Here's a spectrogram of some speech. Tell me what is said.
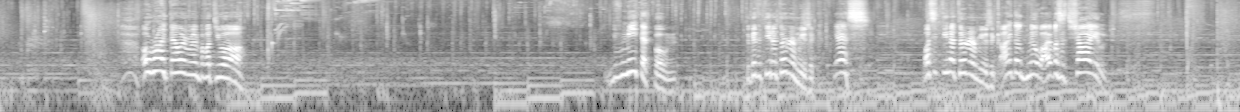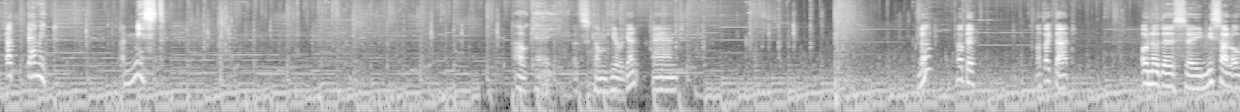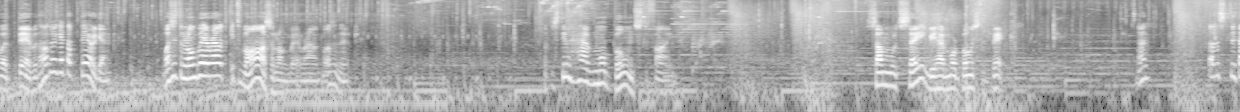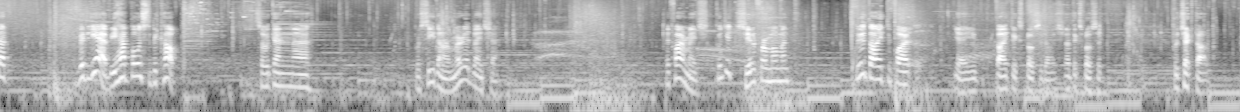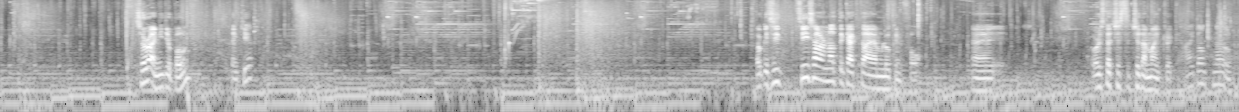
Oh right, now I remember what you are! You need that bone! To get the Tina Turner music! Yes! What's it Tina Turner music? I don't know, I was a child! God damn it! I missed! Okay, let's come here again and... No? Okay. Not like that. Oh no, there's a missile over there, but how do I get up there again? Was it a long way around? It was a long way around, wasn't it? But we still have more bones to find. Some would say we have more bones to pick. And that is that. But yeah, we have bones to pick up, so we can uh, proceed on our merry adventure. Hey, Fire Mage, could you chill for a moment? Do you die to fire? Uh, yeah, you die to explosive damage, not explosive. Projectile. Sir, I need your bone. Thank you. Okay, see, these are not the cacti I'm looking for. Uh, or is that just a Jedi mind trick? I don't know.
